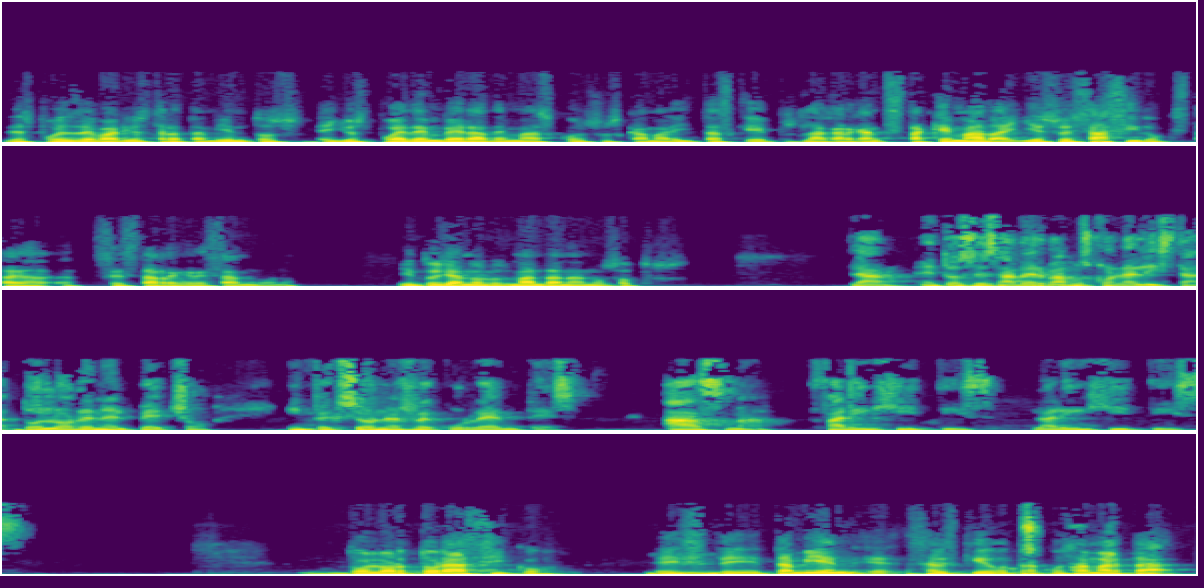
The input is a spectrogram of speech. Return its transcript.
Después de varios tratamientos, ellos pueden ver además con sus camaritas que pues, la garganta está quemada y eso es ácido que está, se está regresando, ¿no? Y entonces ya nos los mandan a nosotros. Claro, entonces, a ver, vamos con la lista. Dolor en el pecho, infecciones recurrentes, asma, faringitis, laringitis. Dolor torácico. Este, también, eh, ¿sabes qué otra cosa, Marta?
